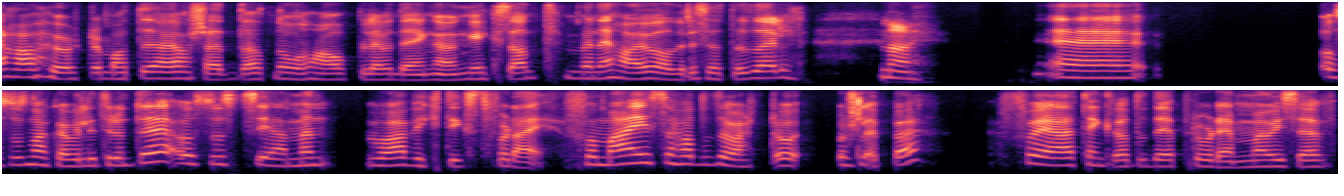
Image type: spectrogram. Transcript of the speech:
jeg har hørt om at det har skjedd at noen har opplevd det en gang, ikke sant? men jeg har jo aldri sett det selv. Nei. Eh, og så snakka vi litt rundt det, og så sier jeg men hva er viktigst for deg? For meg så hadde det vært å, å slippe. For jeg tenker at det problemet, hvis jeg,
